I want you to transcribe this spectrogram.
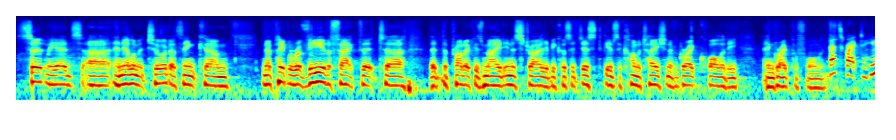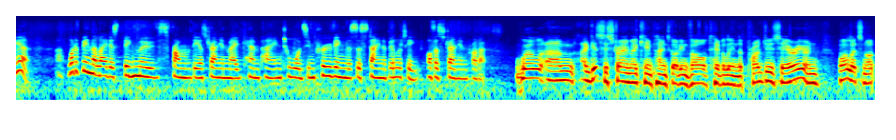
certainly adds uh, an element to it. I think, um, you know, people revere the fact that, uh, that the product is made in Australia because it just gives a connotation of great quality and great performance. That's great to hear. Uh, what have been the latest big moves from the Australian Made campaign towards improving the sustainability of Australian products? Well, um, I guess the Australian Made campaign's got involved heavily in the produce area, and while that's not,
